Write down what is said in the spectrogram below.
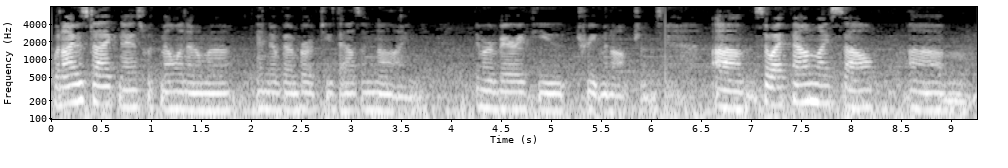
When I was diagnosed with melanoma in November of 2009, there were very few treatment options. Um, so I found myself um,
